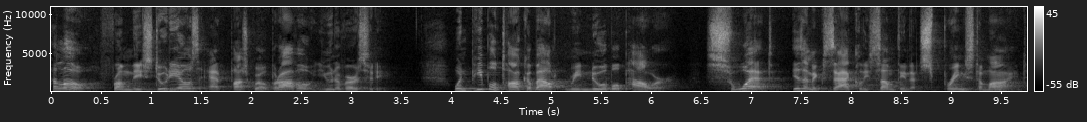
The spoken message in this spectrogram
Hello from the studios at Pascual Bravo University. When people talk about renewable power, sweat isn't exactly something that springs to mind.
